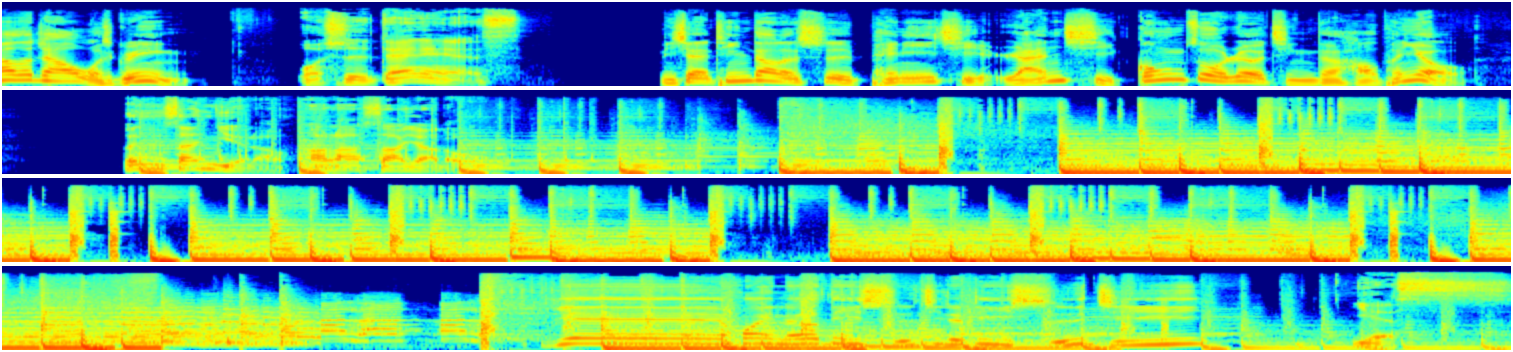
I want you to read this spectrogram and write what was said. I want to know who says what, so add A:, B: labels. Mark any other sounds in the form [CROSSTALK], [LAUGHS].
A: Hello，大家好，我是 Green，
B: 我是 Dennis。
A: 你现在听到的是陪你一起燃起工作热情的好朋友——
B: 奔山野狼阿拉萨亚罗。
A: 耶！Yeah, 欢迎来到第十季的第十集。
B: Yes，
